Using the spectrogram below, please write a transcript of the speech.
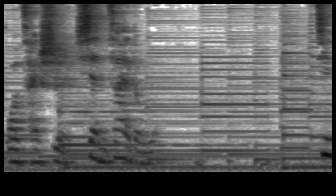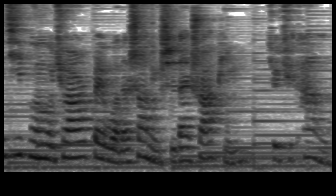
我才是现在的我。近期朋友圈被我的少女时代刷屏，就去看了。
